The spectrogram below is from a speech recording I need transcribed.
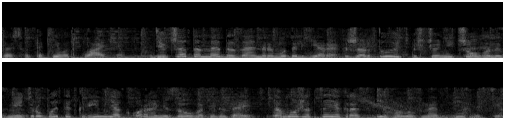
То есть вот такие вот платья. Дівчата не дизайнери-модельєри. Жартують, що нічого не вміють робити, крім як організовувати людей. Та може це якраз і головне в бізнесі.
